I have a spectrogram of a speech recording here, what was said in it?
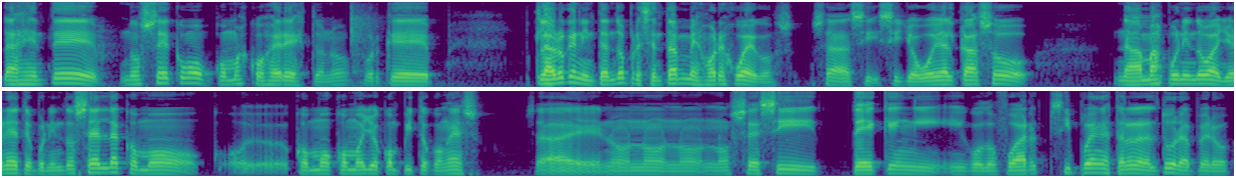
la gente, no sé cómo, cómo escoger esto, ¿no? Porque claro que Nintendo presenta mejores juegos. O sea, si, si yo voy al caso, nada más poniendo Bayonetta y poniendo Zelda, ¿cómo, cómo, cómo yo compito con eso? O sea, eh, no, no, no, no sé si Tekken y, God of War sí pueden estar a la altura, pero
